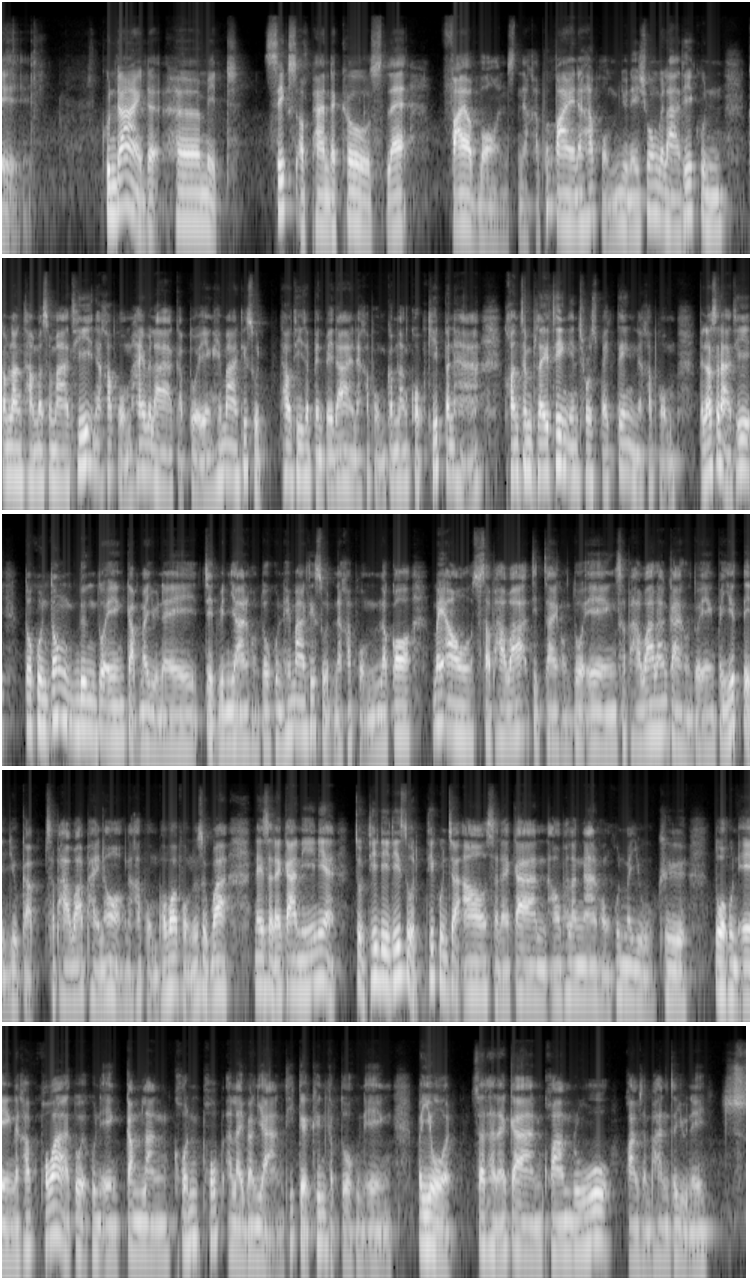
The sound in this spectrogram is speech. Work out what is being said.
คุณได้ The Hermit Six of Pentacles และ Five of Wands นะครับไปนะครับผมอยู่ในช่วงเวลาที่คุณกำลังทำสมาธินะครับผมให้เวลากับตัวเองให้มากที่สุด เท่าที่จะเป็นไปได้นะครับผมกำลังคบคิดปัญหา contemplating introspecting นะครับผมเป็นลักษณะที่ตัวคุณต้องดึงตัวเองกลับมาอยู่ในจิตวิญญาณของตัวคุณให้มากที่สุดนะครับผมแล้วก็ไม่เอาสภาวะจิตใจของตัวเอง สภาวะร่างกายของตัวเองไปยึดติดอยู่กับสภาวะภายนอกนะครับผมเพราะว่าผมรู้สึกว่าในสถานการณ์นี้เนี่ยจุดที่ดีที่สุดที่คุณจะเอาสถานการณ์เอาพลังงานของคุณมาอยู่ คือตัวคุณเองนะครับ เพราะว่าตัวคุณเองกำลังค้นพบอะไรบางอย่างที่เกิดขึ้นกับตัวคุณเอง ประโยชน์ สถานการณ์ ความรู้ความสัมพันธ์จะอยู่ใน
